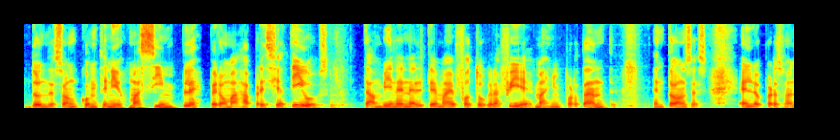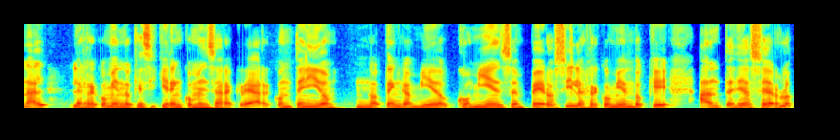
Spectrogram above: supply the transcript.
donde son contenidos más simples pero más apreciativos. También en el tema de fotografía es más importante. Entonces, en lo personal, les recomiendo que si quieren comenzar a crear contenido, no tengan miedo, comiencen, pero sí les recomiendo que antes de hacerlo,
